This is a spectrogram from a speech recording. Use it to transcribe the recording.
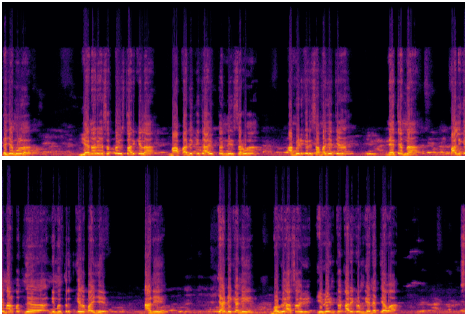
त्याच्यामुळं येणाऱ्या सत्तावीस तारखेला महापालिकेच्या आयुक्तांनी सर्व आंबेडकरी समाजाच्या नेत्यांना पालिकेमार्फत निमंत्रित केलं पाहिजे. आणि त्या ठिकाणी भव्य असा इव्हेंटचा कार्यक्रम घेण्यात यावा. स-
